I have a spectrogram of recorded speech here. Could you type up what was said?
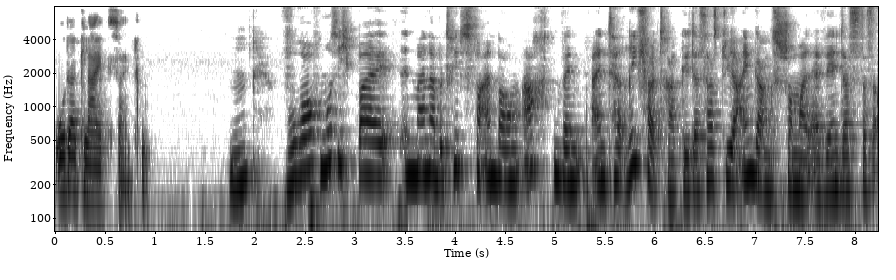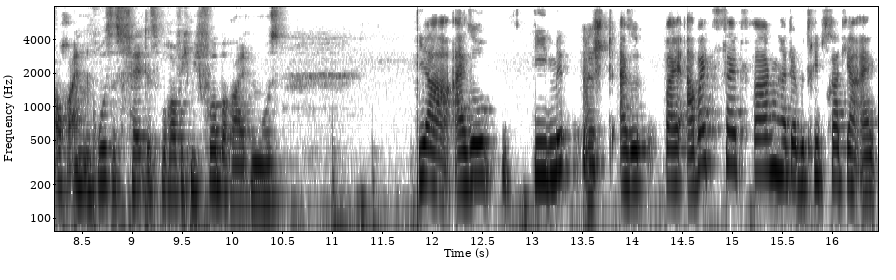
oder Gleitzeit. Hm? Worauf muss ich bei in meiner Betriebsvereinbarung achten, wenn ein Tarifvertrag gilt? Das hast du ja eingangs schon mal erwähnt, dass das auch ein großes Feld ist, worauf ich mich vorbereiten muss. Ja, also die Mitbest also bei Arbeitszeitfragen hat der Betriebsrat ja ein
